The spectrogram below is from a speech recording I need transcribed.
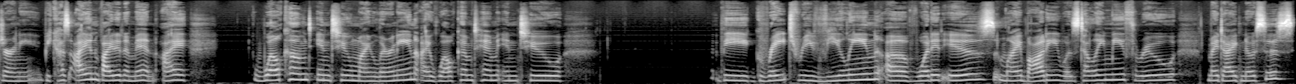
journey because I invited him in. I welcomed into my learning, I welcomed him into the great revealing of what it is my body was telling me through my diagnosis.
